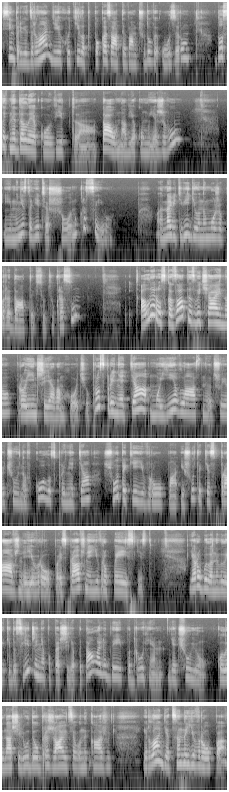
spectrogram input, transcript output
Всім привіт з Ірландії! Хотіла б показати вам чудове озеро, досить недалеко від е, тауна, в якому я живу. І мені здається, що ну, красиво. Е, Навіть відео не може передати всю цю красу. Але розказати, звичайно, про інше я вам хочу. Про сприйняття моє власне, от що я чую навколо, сприйняття, що таке Європа, і що таке справжня Європа, і справжня європейськість. Я робила невеликі дослідження. По-перше, я питала людей, по-друге, я чую, коли наші люди ображаються, вони кажуть, Ірландія це не Європа.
